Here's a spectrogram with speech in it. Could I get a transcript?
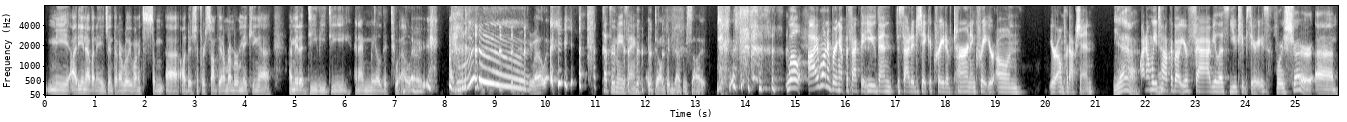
me i didn't have an agent and i really wanted to some uh, audition for something. I remember making a i made a dvd and i mailed it to la mm-hmm. to la that's amazing. I don't think they ever saw it. Well i want to bring up the fact that you then decided to take a creative turn and create your own your own production. Yeah. Why don't we yeah. talk about your fabulous youtube series? For sure. Um,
